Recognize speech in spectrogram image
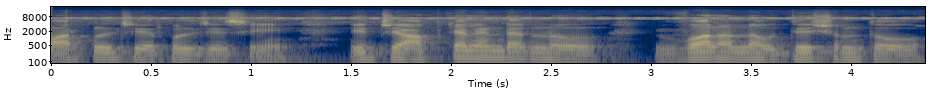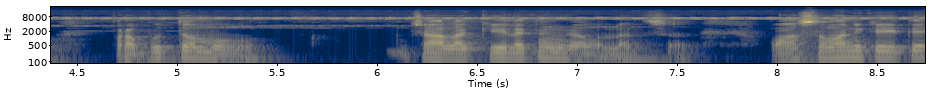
మార్పులు చేర్పులు చేసి ఈ జాబ్ క్యాలెండర్ను ఇవ్వాలన్న ఉద్దేశంతో ప్రభుత్వము చాలా కీలకంగా ఉన్నది సార్. వాస్తవానికి అయితే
